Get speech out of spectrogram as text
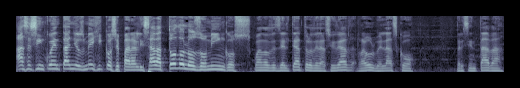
Hace 50 años México se paralizaba todos los domingos cuando desde el Teatro de la Ciudad Raúl Velasco presentaba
